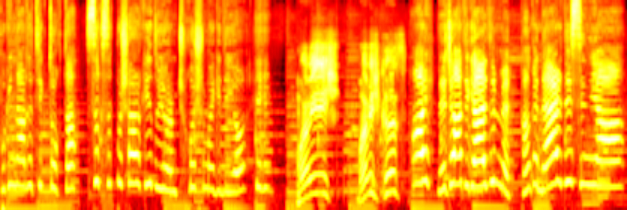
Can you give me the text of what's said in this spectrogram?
Bugünlerde TikTok'ta sık sık bu şarkıyı duyuyorum. Çok hoşuma gidiyor. Maviş! Maviş kız! Necati geldin mi? Kanka neredesin ya?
